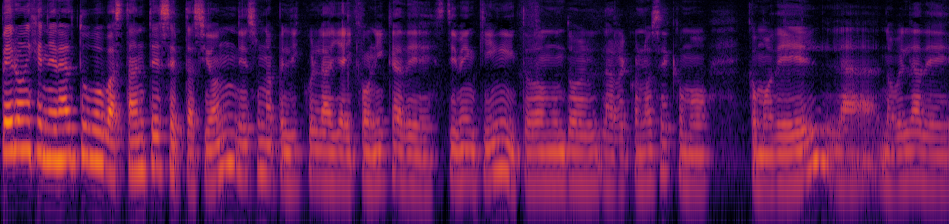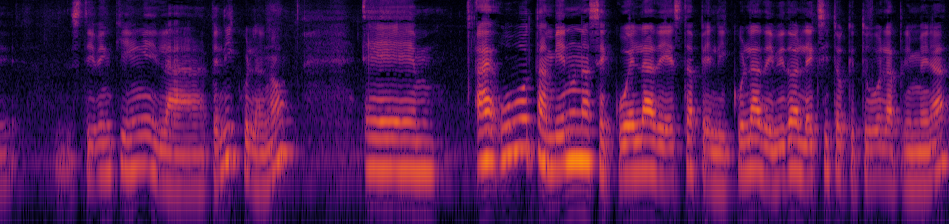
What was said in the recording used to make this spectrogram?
Pero en general tuvo bastante aceptación. Es una película ya icónica de Stephen King y todo el mundo la reconoce como, como de él, la novela de Stephen King y la película, ¿no? Eh, Ah, hubo también una secuela de esta película debido al éxito que tuvo la primera,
